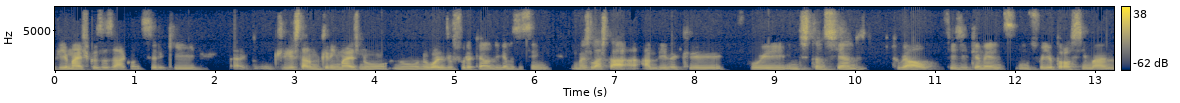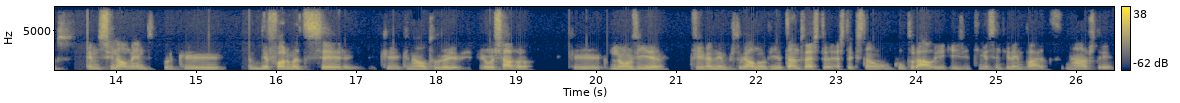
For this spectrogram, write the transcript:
havia mais coisas a acontecer aqui. Ah, queria estar um bocadinho mais no, no, no olho do furacão, digamos assim. Mas lá está, à medida que fui me distanciando de Portugal fisicamente, me fui aproximando emocionalmente, porque a minha forma de ser, que, que na altura eu achava que não havia, vivendo em Portugal, não havia tanto esta, esta questão cultural, e, e tinha sentido em parte na Áustria,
